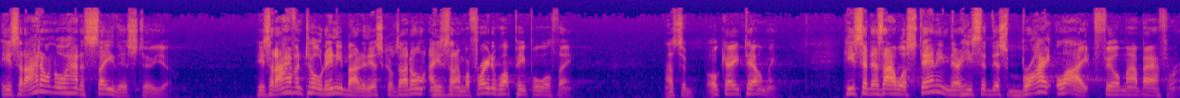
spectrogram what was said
he said, I don't know how to say this to you. He said, I haven't told anybody this because I don't, he said, I'm afraid of what people will think. I said, okay, tell me. He said, as I was standing there, he said, this bright light filled my bathroom.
